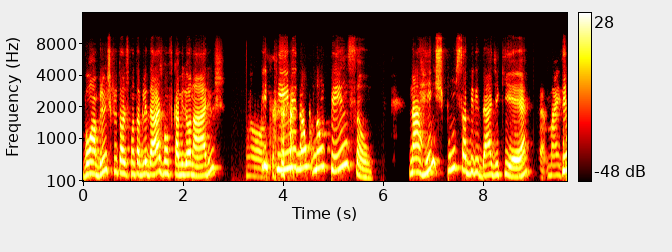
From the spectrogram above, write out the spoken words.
vão abrir um escritório de contabilidade, vão ficar milionários, Nossa. e que não, não pensam na responsabilidade que é, é Mas... ter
